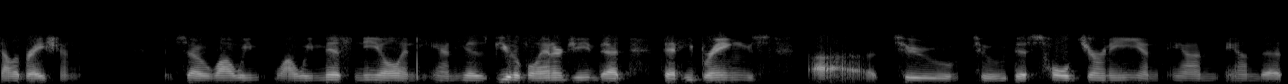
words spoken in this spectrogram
celebration. And so while we while we miss Neil and and his beautiful energy that that he brings uh, to to this whole journey and and and the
